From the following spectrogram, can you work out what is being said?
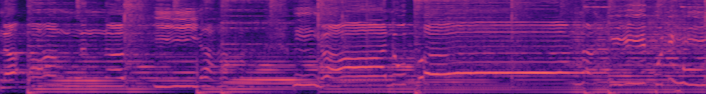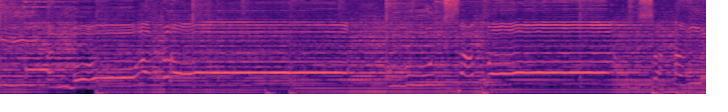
na ang nanag-iyak Oh,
